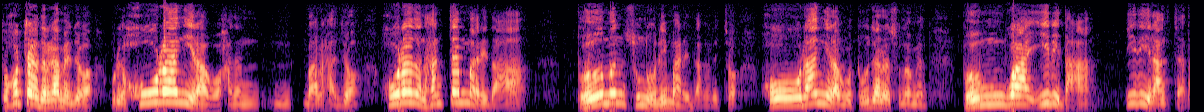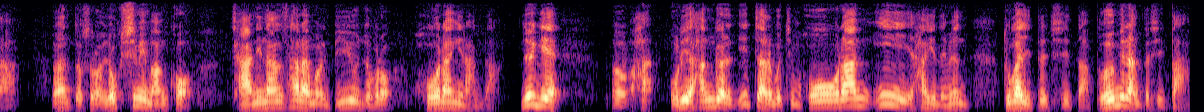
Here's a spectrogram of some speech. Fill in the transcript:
또 호자가 들어가면 저 우리가 호랑이라고 하는 말을 하죠. 호랑은 한자말이다. 범은 순우리 말이다. 그렇죠? 호랑이라고 두 자를 써놓으면 범과 일이다. 일이랑 자다. 라는 뜻으로 욕심이 많고 잔인한 사람을 비유적으로 호랑이라 한다. 여기에 어, 하- 우리 한글 이자를 붙이면 호랑이 하게 되면 두 가지 뜻이 있다. 범이라는 뜻이 있다.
